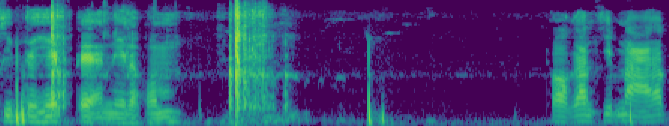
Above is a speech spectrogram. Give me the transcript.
คิดแต่เฮ็ดแต่อันนี้แหละผมพอการคลิปหนาครับ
